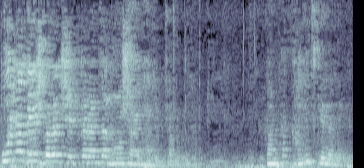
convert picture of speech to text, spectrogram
पूर्ण देशभरात शेतकऱ्यांचा रोष आहे भाजपच्या विरोधात. कारण का काहीच केलं नाही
